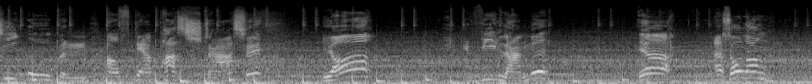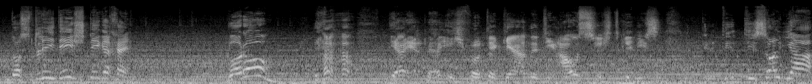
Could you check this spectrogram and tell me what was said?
Sie oben auf der Passstraße. Ja, Wie lange? ja, äh, so lang, dass die Leute einsteigen können. Warum? Ja, ja, ich würde gerne die Aussicht genießen. Die, die soll ja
